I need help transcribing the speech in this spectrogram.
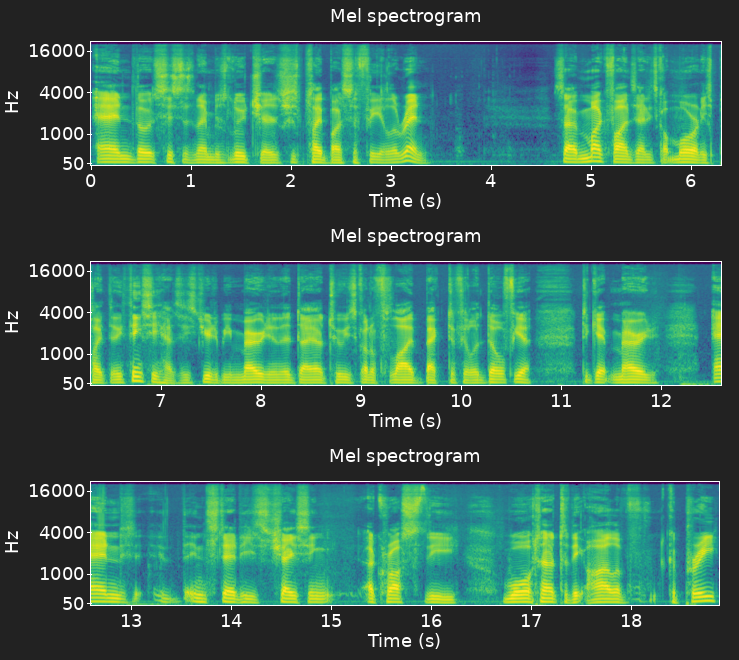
and the sister's name is Lucia. She's played by Sophia Loren. So Mike finds out he's got more on his plate than he thinks he has. He's due to be married in a day or two. He's got to fly back to Philadelphia to get married. And instead, he's chasing across the water to the Isle of Capri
